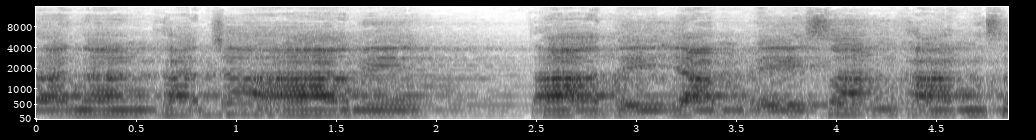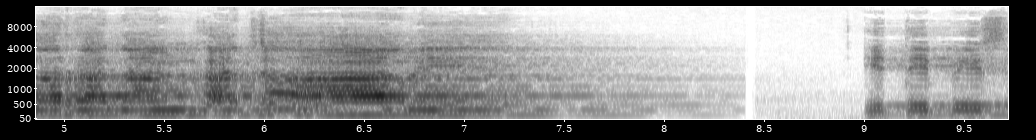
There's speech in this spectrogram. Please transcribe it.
รนังคัจฉามิตาติยัมปิสังฆังสรนังคัจฉามิอิติปิโส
